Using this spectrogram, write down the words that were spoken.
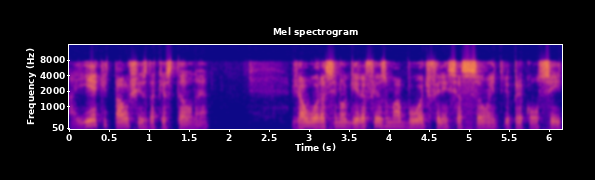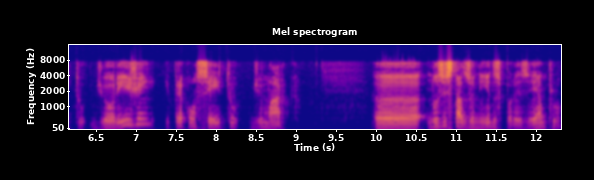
Aí é que está o X da questão, né? Já o Horaci Nogueira fez uma boa diferenciação entre preconceito de origem e preconceito de marca. Uh, nos Estados Unidos, por exemplo,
